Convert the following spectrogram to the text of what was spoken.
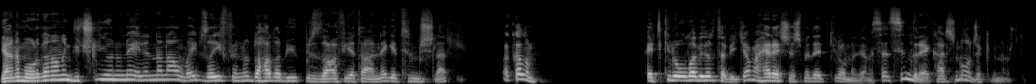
Yani Morgana'nın güçlü yönünü elinden almayıp zayıf yönünü daha da büyük bir zafiyet haline getirmişler. Bakalım. Etkili olabilir tabii ki ama her eşleşmede etkili olmaz. Yani mesela Syndra'ya karşı ne olacak ki bir nerf'te?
